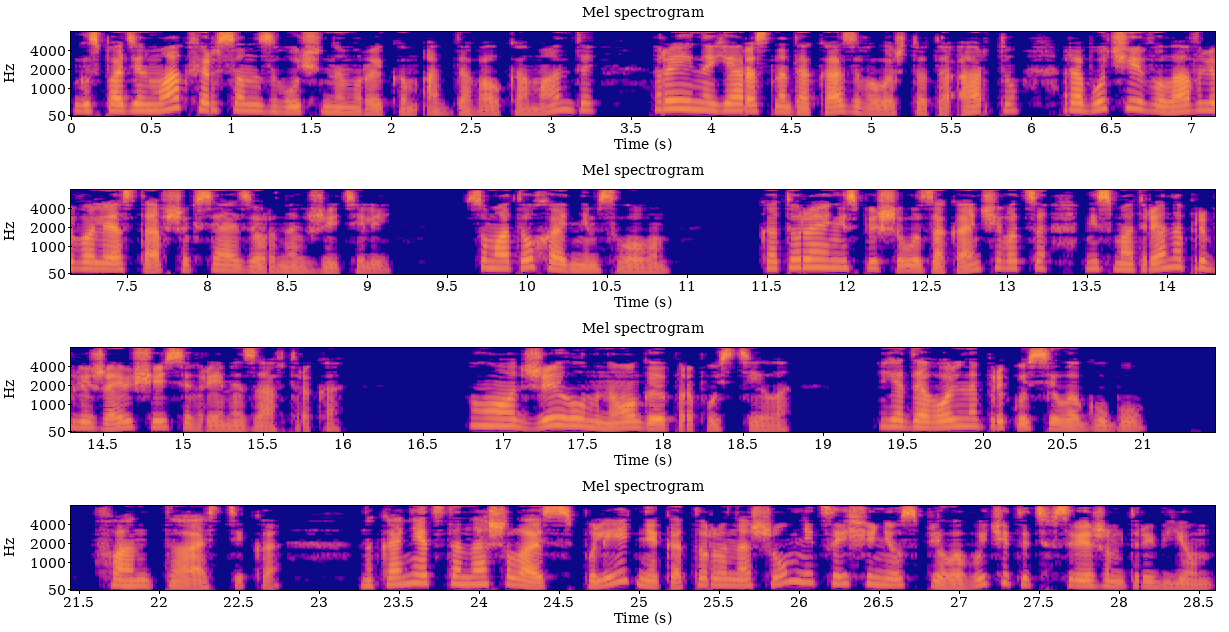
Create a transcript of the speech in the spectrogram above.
Господин Макферсон звучным рыком отдавал команды, Рейна яростно доказывала что-то Арту, рабочие вылавливали оставшихся озерных жителей. Суматоха одним словом, которая не спешила заканчиваться, несмотря на приближающееся время завтрака. О, Джилл многое пропустила. Я довольно прикусила губу. Фантастика! Наконец-то нашлась сплетня, которую наша умница еще не успела вычитать в свежем трибюн.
